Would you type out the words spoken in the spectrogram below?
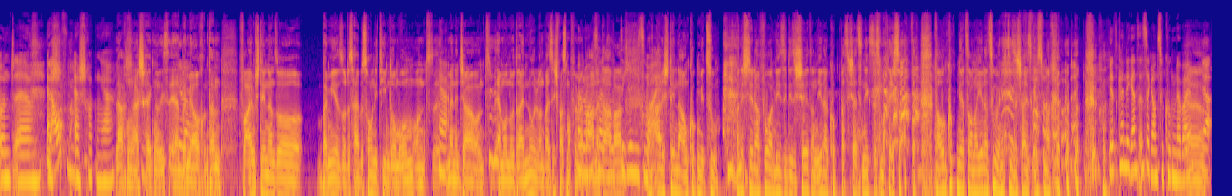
und ähm, ersch Laufen. erschrocken, ja. Lachen, erschrecken, das ist eher bei Genau. mir auch. Und dann vor allem stehen dann so bei mir so das halbe Sony-Team drumrum und äh, Ja. Manager und Emo 030 und weiß ich was noch für Rapper alle halt da waren. Und Ei. alle stehen da und gucken mir zu. Und ich stehe davor und lese dieses Schild und jeder guckt, was ich als nächstes mache. Ich so, Alter, warum guckt mir jetzt auch noch jeder zu, wenn ich diese scheiß Gifts mache? Jetzt kann dir ganz Instagram zugucken dabei. Äh, Ja.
